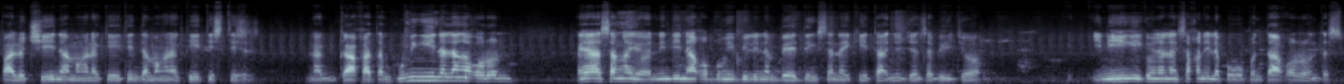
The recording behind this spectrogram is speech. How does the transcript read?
paluchina, mga nagtitinda, mga nagtitistis, nagkakatam. Humingi na lang ako ron. Kaya sa ngayon, hindi na ako bumibili ng beddings na nakikita nyo dyan sa video. Inihingi ko na lang sa kanila, pumupunta ako ron, tapos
